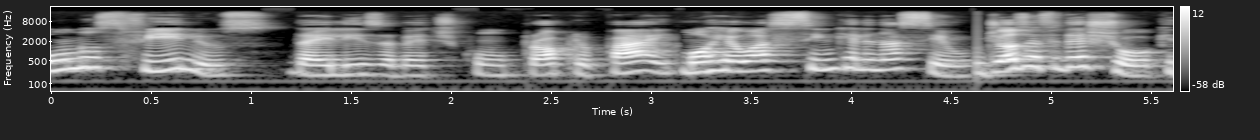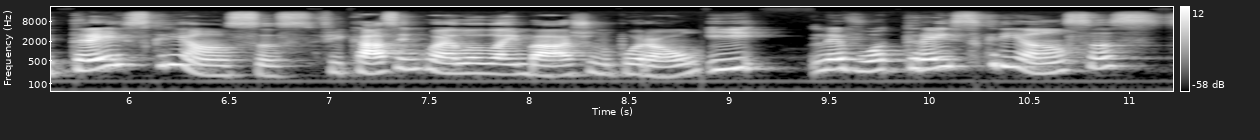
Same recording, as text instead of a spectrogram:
Um dos filhos da Elizabeth com o próprio pai morreu assim que ele nasceu. O Joseph deixou que três crianças ficassem com ela lá embaixo no porão e levou três crianças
